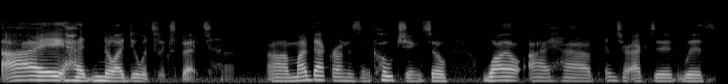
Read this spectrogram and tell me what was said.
I had no idea what to expect. Uh, my background is in coaching, so while I have interacted with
